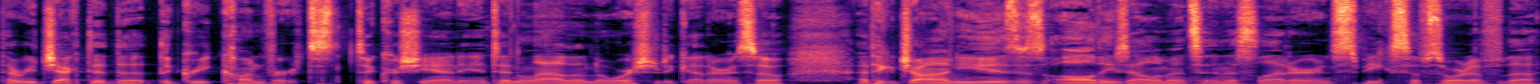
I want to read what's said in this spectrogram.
that rejected the, the Greek converts to Christianity and didn't allow them to worship together. And so I think John uses all these elements in this letter and speaks of sort of the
